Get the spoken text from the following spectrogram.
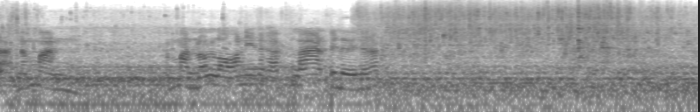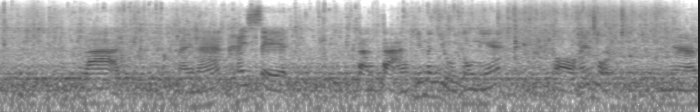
ตัดน้ำมัน น้ำมันร้อนๆนี่นะครับลาดไปเลยนะครับลาดไปนะ ให้เศษต่างๆที่มันอยู่ตรงนี้ออกให้หมดนะครับ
